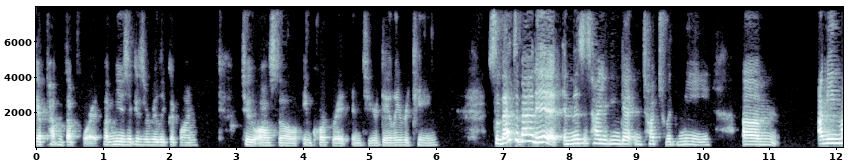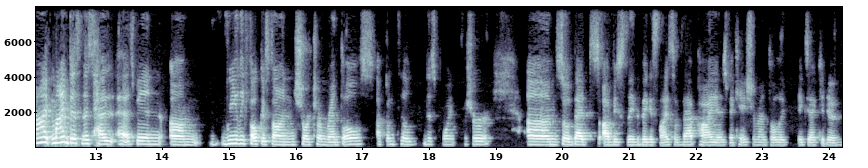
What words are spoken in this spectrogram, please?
get pumped up for it. But music is a really good one to also incorporate into your daily routine. So that's about it. And this is how you can get in touch with me. Um, I mean, my, my business has, has been um, really focused on short-term rentals up until this point for sure. Um, so that's obviously the biggest slice of that pie is vacation rental, executive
